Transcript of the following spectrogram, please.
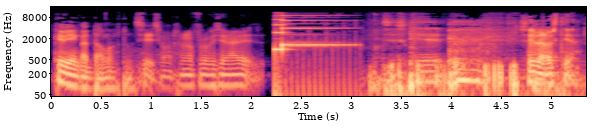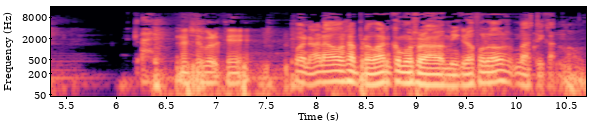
Qué bien cantamos tú. Sí, somos unos profesionales. Si es que... Soy la hostia. No sé por qué... Bueno, ahora vamos a probar cómo suenan los micrófonos masticando.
